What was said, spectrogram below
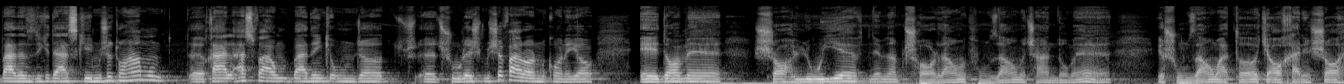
بعد از اینکه دستگیر میشه تو همون قلعه است و بعد اینکه اونجا شورش میشه فرار می‌کنه. یا اعدام شاه لویی نمی‌دونم 14 15 چندمه یا 16 حتی که آخرین شاه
